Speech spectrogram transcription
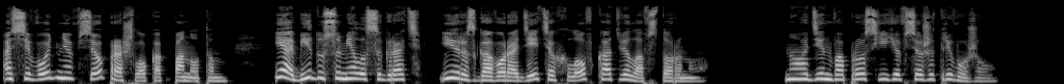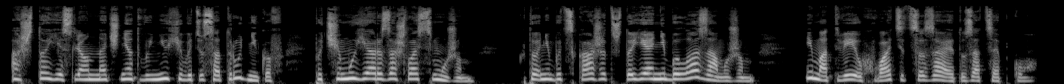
А сегодня все прошло как по нотам. И обиду сумела сыграть, и разговор о детях ловко отвела в сторону. Но один вопрос ее все же тревожил. А что, если он начнет вынюхивать у сотрудников, почему я разошлась с мужем? Кто-нибудь скажет, что я не была замужем, и Матвей ухватится за эту зацепку.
